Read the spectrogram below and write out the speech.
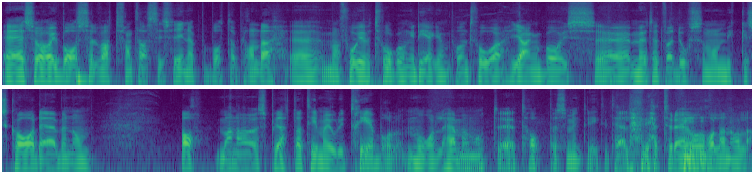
Eh, så har ju Basel varit fantastiskt fina på bortaplan där. Eh, man får ju över två gånger degen på en tvåa. Young Boys eh, mötet var dos som har mycket skada även om ja, man har sprattlat till. Man gjorde ju tre mål hemma mot eh, ett Hoppe som inte riktigt heller vet hur det är att hålla nollan.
